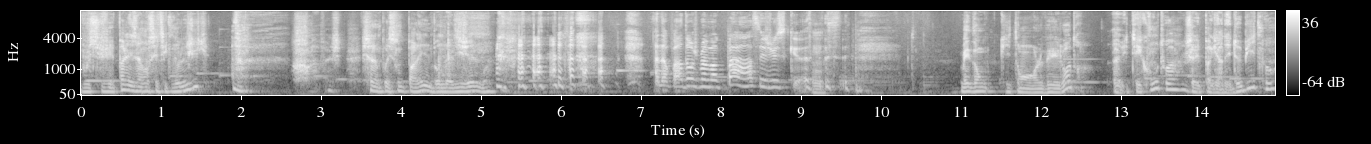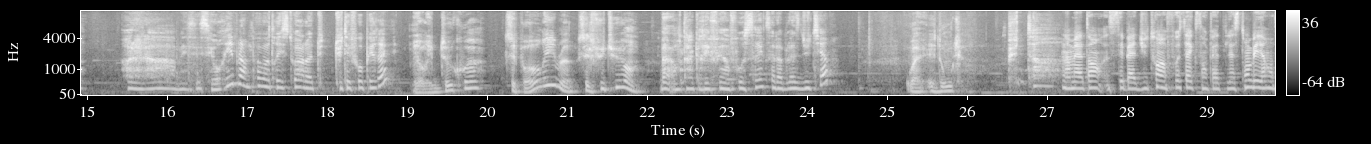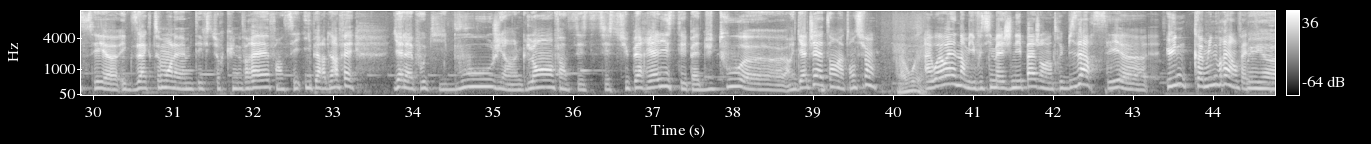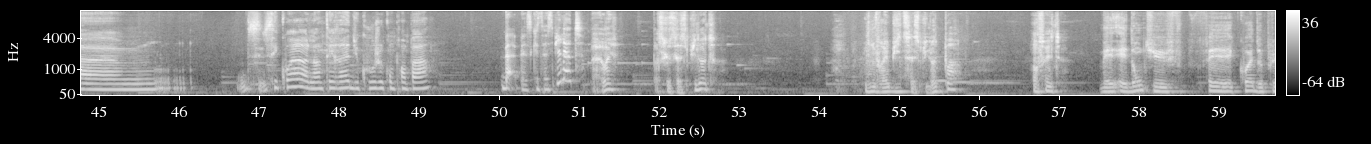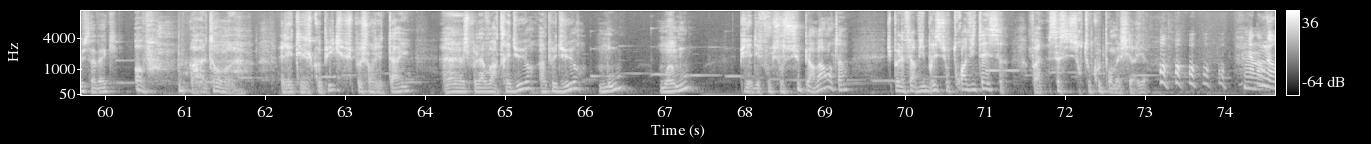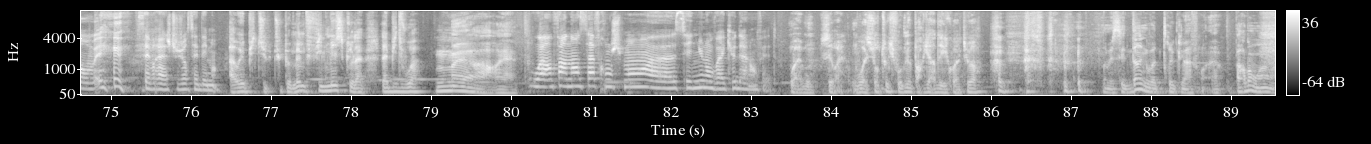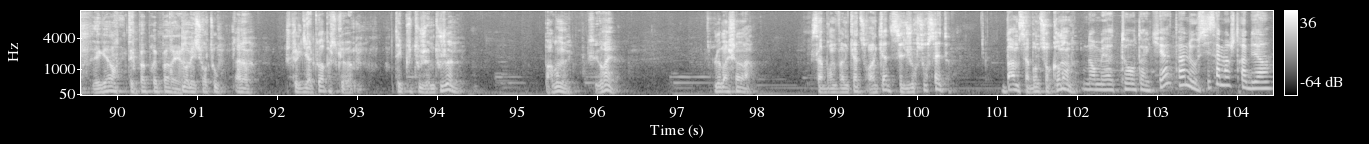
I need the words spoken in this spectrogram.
Vous suivez pas les avancées technologiques? J'ai l'impression de parler d'une bombe indigène, moi. Ah non, pardon, je me moque pas, hein, c'est juste que. Mais donc, qui t'ont enlevé l'autre? Ah, mais t'es con, toi J'avais pas gardé deux bits, non? Oh là là, mais c'est- horrible un peu votre histoire là. Tu t'es fait opérer? Mais horrible de quoi? C'est pas horrible, c'est le futur. Bah, on t'a greffé un faux sexe à la place du tien? Ouais, et donc? Non mais attends, c'est pas du tout un faux sexe en fait, laisse tomber, hein. c'est euh, exactement la même texture qu'une vraie, enfin c'est hyper bien fait. Il y a la peau qui bouge, il y a un gland, enfin c'est- c'est super réaliste, c'est pas du tout euh, un gadget, hein, attention. Ah ouais Ah ouais ouais, non mais vous imaginez pas genre un truc bizarre, c'est euh, une comme une vraie en fait. Mais euh. C'est c'est quoi l'intérêt du coup? Je comprends pas. Bah parce que ça se pilote. Bah oui, parce que ça se pilote. Une vraie bite, ça se pilote pas. En fait. Mais et donc, tu fais quoi de plus avec? Oh, pff, bah attends, euh, elle est télescopique, je peux changer de taille. Euh, je peux la voir très dure, un peu dure, mou, moins mou. Puis il y a des fonctions super marrantes, hein. Je peux la faire vibrer sur trois vitesses. Enfin, ça c'est surtout cool pour ma chérie. hein. Non, non. mais. C'est vrai, je te jure, c'est dément. Ah ouais, puis tu, tu peux même filmer ce que la, la bite voit. Mais arrête. Ouais, enfin non, ça franchement, euh, c'est nul, on voit que dalle en fait. Ouais, bon, c'est vrai. On voit surtout qu'il faut mieux pas regarder, quoi, tu vois. Non, mais c'est dingue votre truc là. Fran- euh, Pardon, hein, les gars, on n'était pas préparés. Non, mais surtout, Alain, je te le dis à toi parce que t'es plus tout jeune, tout jeune. Pardon, mais c'est vrai. Le machin là, ça bande 24 sur 24, 7 jours sur 7. Bam, ça bande sur commande. Non mais attends, t'inquiète, hein, nous aussi ça marche très bien.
